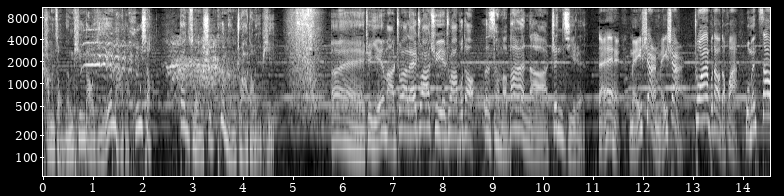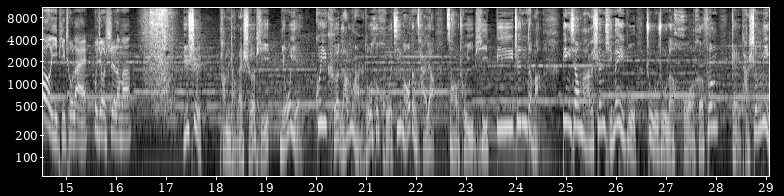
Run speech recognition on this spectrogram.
他们总能听到野马的呼啸。但总是不能抓到一匹。哎，这野马抓来抓去也抓不到，那怎么办呢？真急人！哎，没事儿没事儿，抓不到的话，我们造一匹出来不就是了吗？于是，他们找来蛇皮、牛眼、龟壳、狼耳朵和火鸡毛等材料，造出一匹逼真的马，并向马的身体内部注入了火和风，给它生命。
